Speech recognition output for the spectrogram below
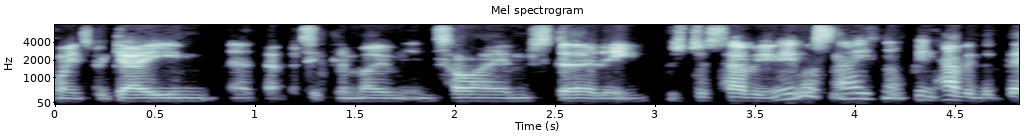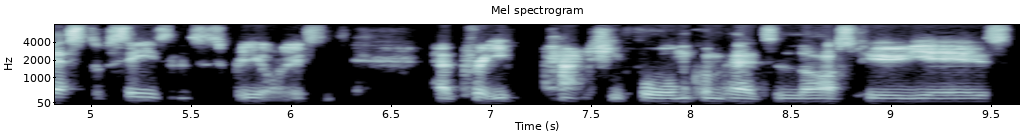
points per game at that particular moment in time. Sterling was just having, he wasn't, he's not been having the best of seasons, to be honest. Had pretty patchy form compared to the last few years.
